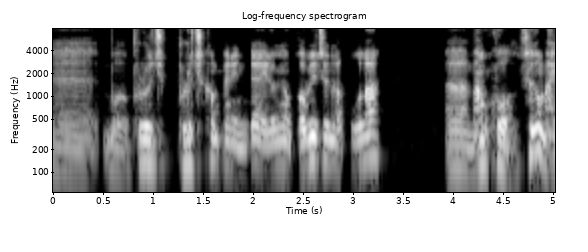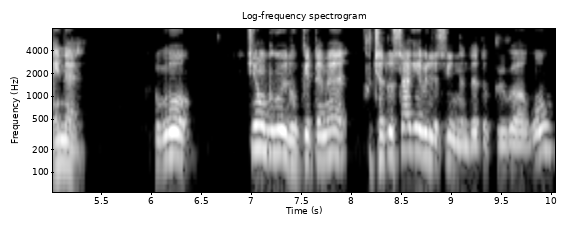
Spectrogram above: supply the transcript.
에, 뭐 블루칩 블루칩 컴퍼니인데 이런 경우 법인세 납부가 아, 많고 세금 많이 내. 그리고 신용등급이 높기 때문에 부채도 싸게 빌릴 수 있는데도 불구하고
